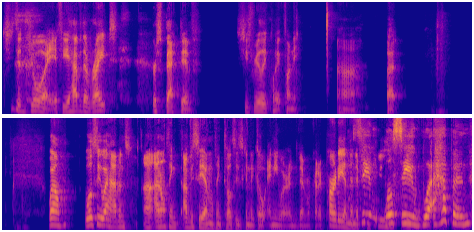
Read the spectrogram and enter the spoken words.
she's a joy. If you have the right perspective, she's really quite funny. Uh, but well, we'll see what happens. Uh, I don't think, obviously, I don't think Tulsi's going to go anywhere in the Democratic Party. And then we'll if see, chooses we'll see what happened.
